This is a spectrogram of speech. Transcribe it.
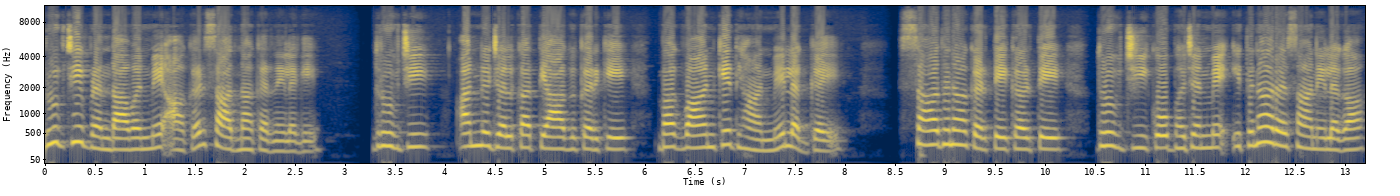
ध्रुव जी वृंदावन में आकर साधना करने लगे। ध्रुव जी अन्न जल का त्याग करके भगवान के ध्यान में लग गए। साधना करते करते ध्रुव जी को भजन में इतना रस आने लगा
